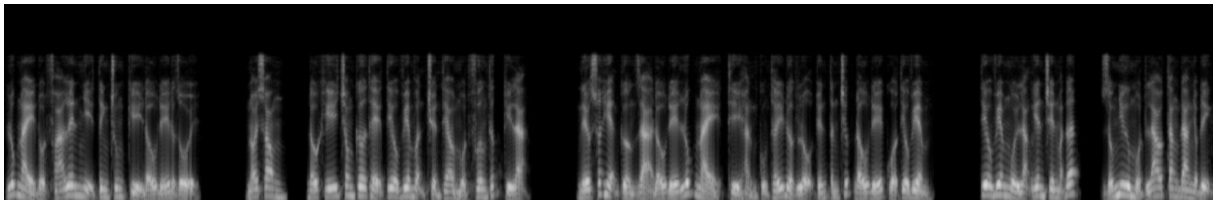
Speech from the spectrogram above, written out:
Lúc này đột phá lên nhị tinh trung kỳ đấu đế được rồi. Nói xong, đấu khí trong cơ thể tiêu viêm vận chuyển theo một phương thức kỳ lạ. Nếu xuất hiện cường giả đấu đế lúc này thì hẳn cũng thấy được lộ tuyến tân chức đấu đế của tiêu viêm. Tiêu viêm ngồi lặng yên trên mặt đất, giống như một lao tăng đang nhập định,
